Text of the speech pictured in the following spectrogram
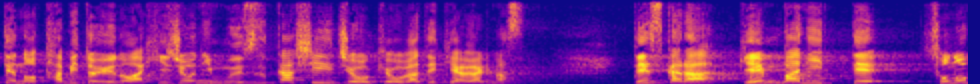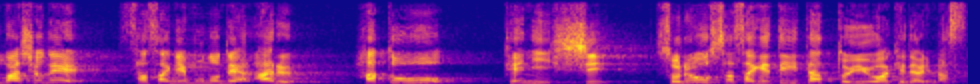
ての旅というのは非常に難しい状況が出来上がります。ですから現場に行ってその場所で捧げ物である鳩を手にしそれを捧げていたというわけであります。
